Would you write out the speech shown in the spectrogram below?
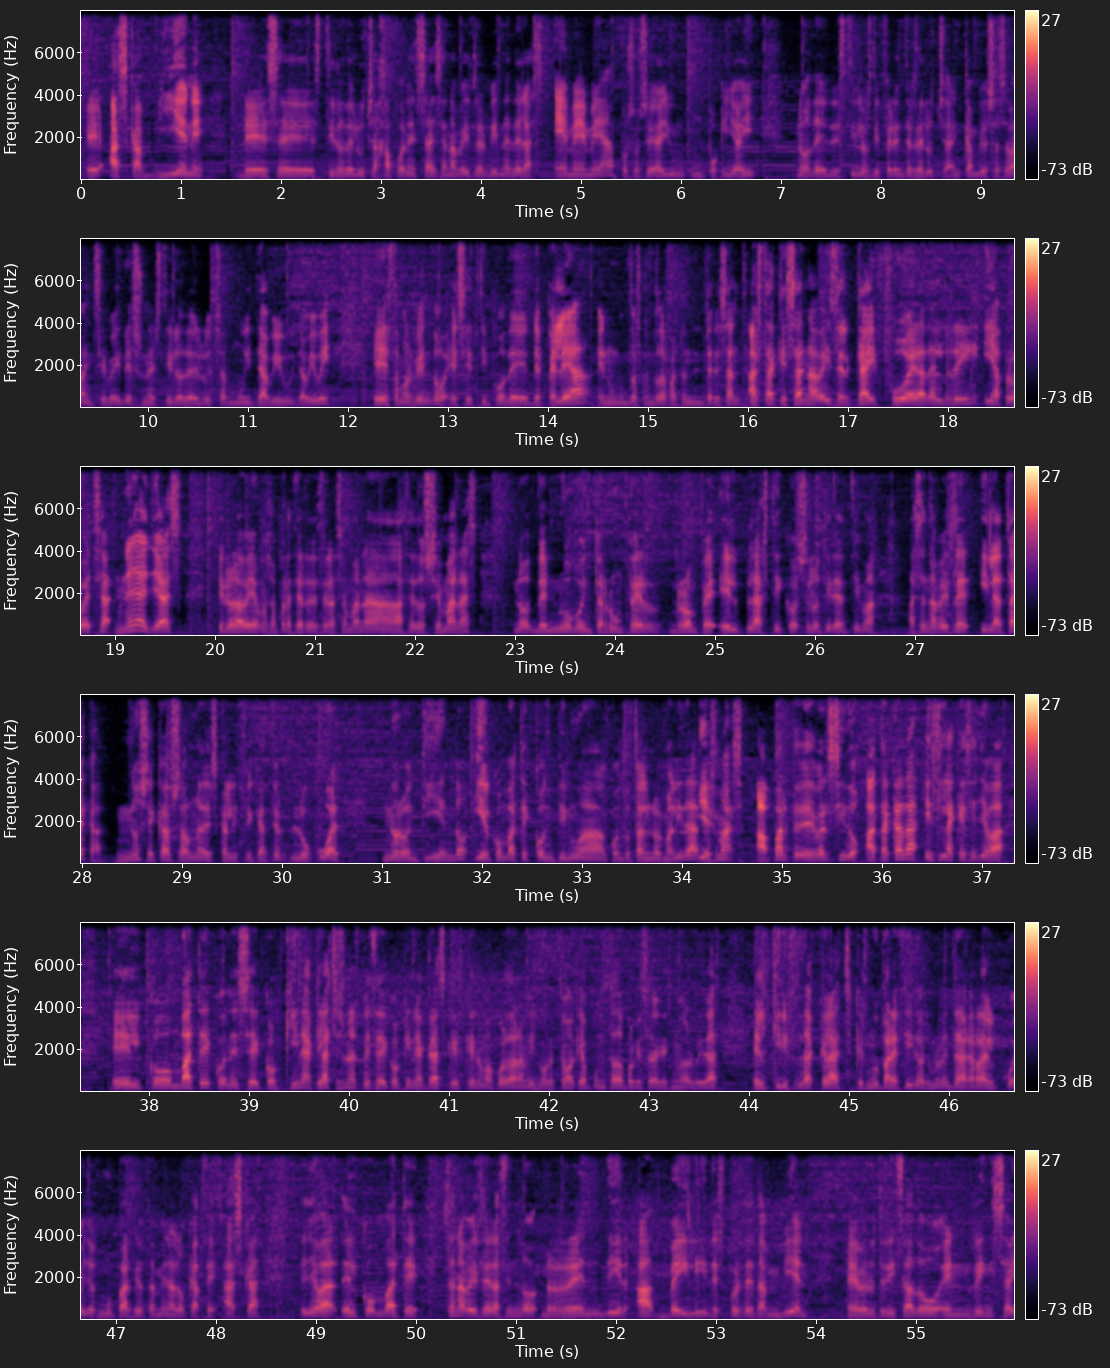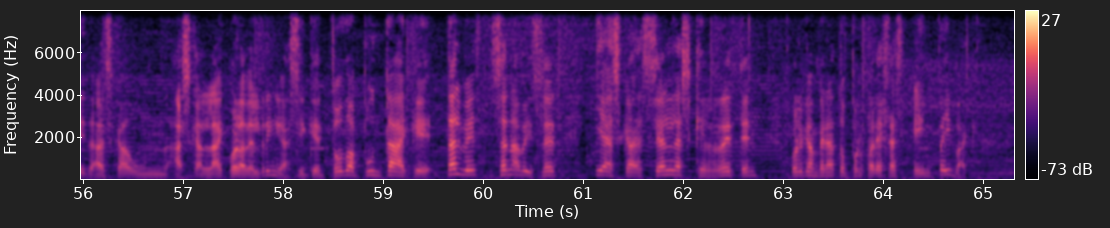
eh, Asuka viene de ese estilo de lucha japonesa y Sana Baszler viene de las MMA, por eso hay un, un poquillo ahí ¿no? De, estilos diferentes de lucha. En cambio, Sasha Banks y Bailey es un estilo de lucha muy WWE. Y ahí estamos viendo ese tipo de, pelea en un 2 contra 2 bastante interesante. Hasta que Sana Baszler cae fuera del ring y aprovecha Nea Jazz, que no la veíamos aparecer desde la semana, hace dos semanas, ¿no? De nuevo interrumpe, rompe el plástico, se lo tira encima a Sana Baszler y la ataca. No se causa una descalificación, lo cual no lo entiendo y el combate continúa con total normalidad. Y es más, aparte de haber sido atacada, es la que se lleva el combate con ese Coquina Clutch. Es una especie de Coquina Clutch que es que no me acuerdo ahora mismo, que tengo aquí apuntado porque sabía que se me va a olvidar. El Kirifuda Clutch, que es muy parecido, simplemente la garra del cuello, es muy parecido también a lo que hace Asuka. Se lleva el combate Sana Baszler haciendo rendir a Bailey después de también haber utilizado en ringside Asuka un Asuka Like fuera del ring. Así que todo apunta a que tal vez Sana Baszler y Asuka sean las que reten por el campeonato por parejas en Payback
